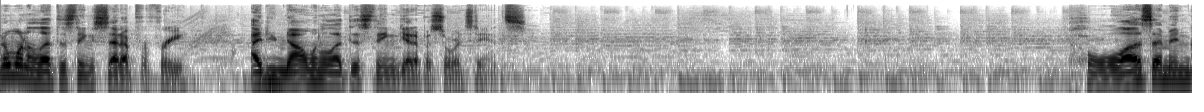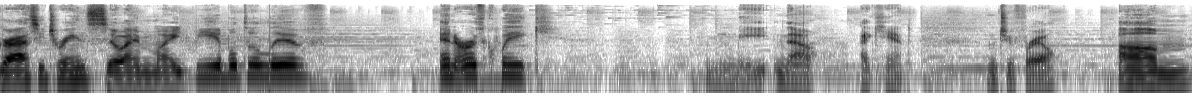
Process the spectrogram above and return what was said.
don't want to let this thing set up for free. I do not want to let this thing get up a swords dance. Plus, I'm in grassy terrain, so I might be able to live an earthquake. Me? No, I can't. I'm too frail. Um.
